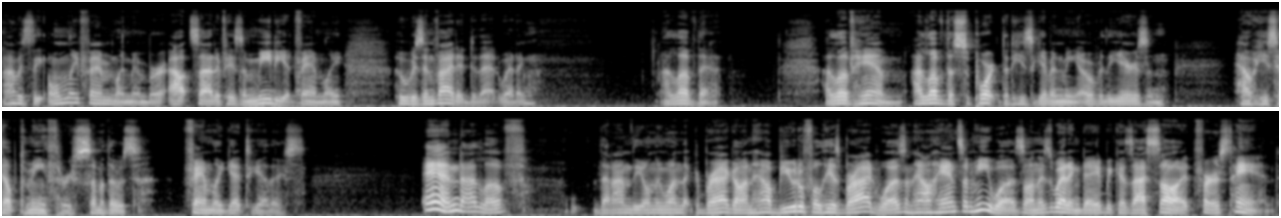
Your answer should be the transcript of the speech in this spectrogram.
I was the only family member outside of his immediate family who was invited to that wedding. I love that. I love him. I love the support that he's given me over the years and how he's helped me through some of those family get togethers. And I love that I'm the only one that could brag on how beautiful his bride was and how handsome he was on his wedding day because I saw it firsthand.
